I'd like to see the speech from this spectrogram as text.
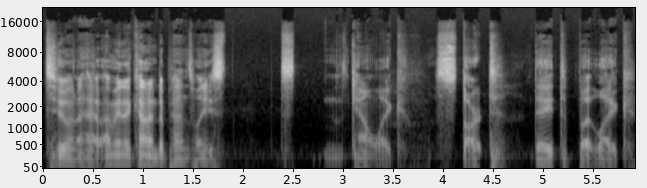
two and a half. I mean, it kind of depends when you s- s- count like start date, but like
